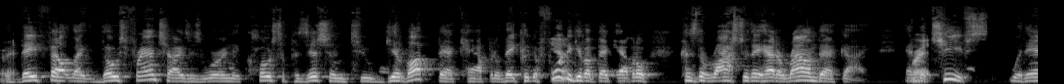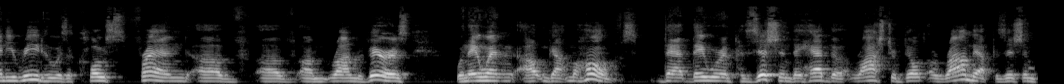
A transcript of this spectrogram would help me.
Right. They felt like those franchises were in a closer position to give up that capital. They could afford yeah. to give up that capital because the roster they had around that guy. And right. the Chiefs, with Andy Reid, who was a close friend of of um, Ron Rivera's, when they went out and got Mahomes, that they were in position. They had the roster built around that position.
